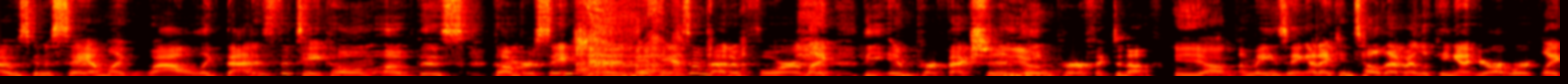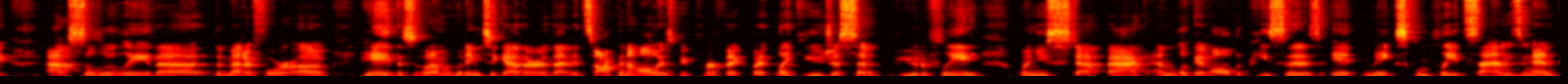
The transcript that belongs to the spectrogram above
I was going to say, I'm like, wow, like that is the take home of this conversation. it is a metaphor, like the imperfection being perfect enough. Yeah. Amazing. And I can tell that by looking at your artwork, like absolutely the, the metaphor of, hey, this is what I'm putting together, that it's not going to always be perfect. But like you just said beautifully, when you step back and look at all the pieces, it makes complete sense. Mm-hmm. And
